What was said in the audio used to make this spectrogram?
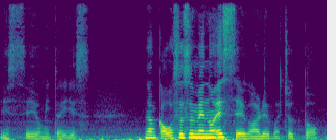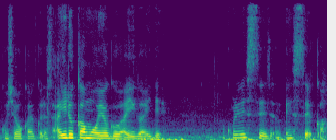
イ。エッセイ読みたいです。なんかおすすめのエッセイがあればちょっとご紹介ください。あイルカも泳ぐは以外で。これエッセイじゃエッセイか。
